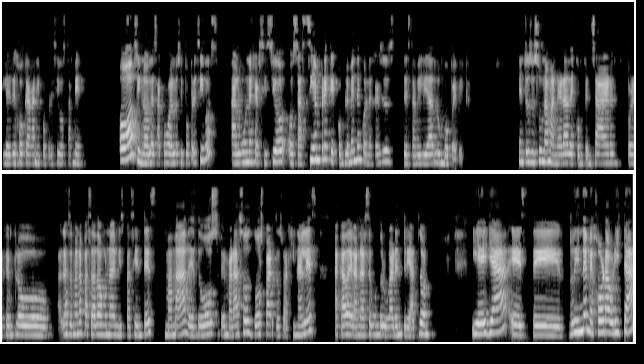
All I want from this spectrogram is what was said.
les dejo que hagan hipopresivos también. O si no les saco los hipopresivos, algún ejercicio, o sea, siempre que complementen con ejercicios de estabilidad lumbopélvica. Entonces, una manera de compensar, por ejemplo, la semana pasada una de mis pacientes, mamá de dos embarazos, dos partos vaginales, acaba de ganar segundo lugar en triatlón. Y ella este, rinde mejor ahorita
